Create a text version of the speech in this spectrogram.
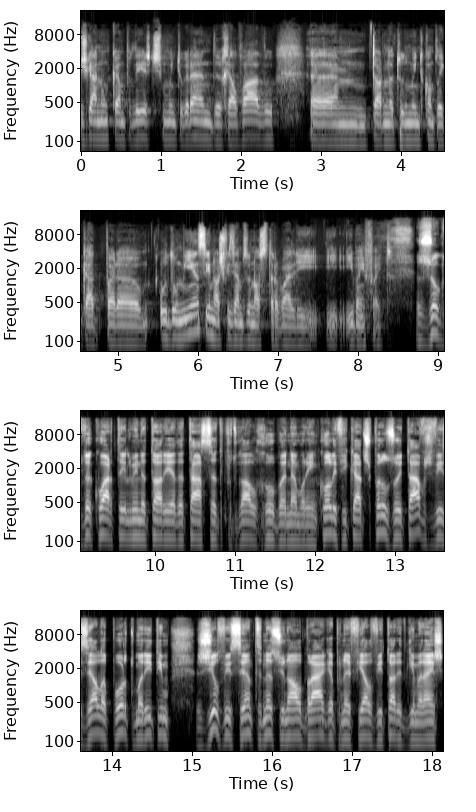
jogar num campo destes muito grande, relevado, um, torna tudo muito complicado para o Domiense e nós fizemos o nosso trabalho e, e, e bem feito. Jogo da quarta eliminatória da Taça de Portugal, Ruba Namorim. Qualificados para os oitavos, Vizela, Porto Marítimo, Gil Vicente, Nacional Nacional, Braga, Penafiel, Vitória de Guimarães,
